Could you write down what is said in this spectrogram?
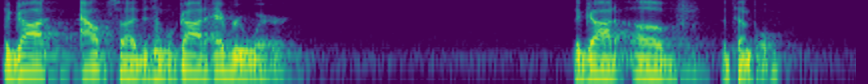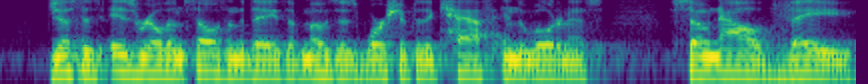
the God outside the temple, God everywhere, the God of the temple. Just as Israel themselves in the days of Moses worshiped the calf in the wilderness, so now they,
